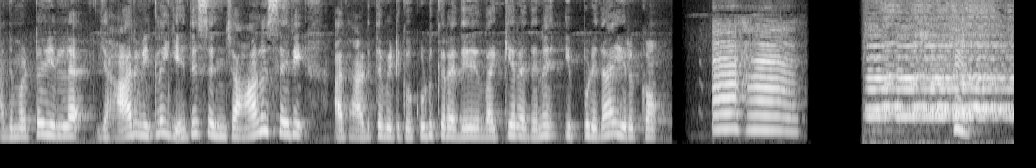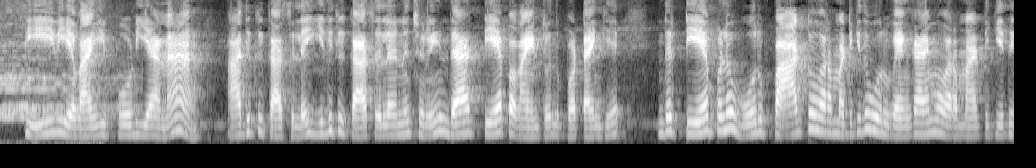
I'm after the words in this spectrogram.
அது மட்டும் இல்லை யார் வீட்டில் எது செஞ்சாலும் சரி அது அடுத்த வீட்டுக்கு கொடுக்கறது வைக்கிறதுன்னு இப்படி தான் இருக்கும் டிவியை வாங்கி போடியானா? அதுக்கு காசு இல்லை இதுக்கு காசு இல்லைன்னு சொல்லி இந்த டேப்பை வாங்கிட்டு வந்து போட்டாங்க. இந்த டேப்பில் ஒரு பாட்டும் வர மாட்டேங்குது ஒரு வெங்காயமும் வர மாட்டேங்குது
